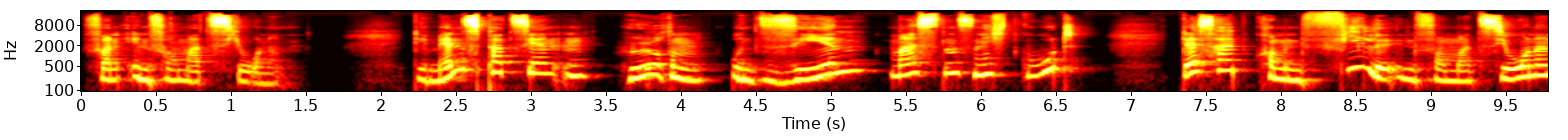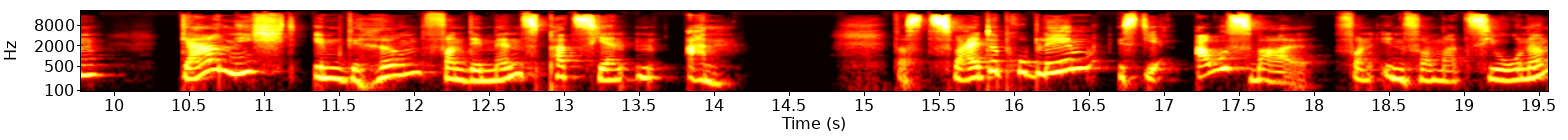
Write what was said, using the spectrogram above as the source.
von Informationen. Demenzpatienten hören und sehen meistens nicht gut, deshalb kommen viele Informationen gar nicht im Gehirn von Demenzpatienten an. Das zweite Problem ist die Auswahl von Informationen.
